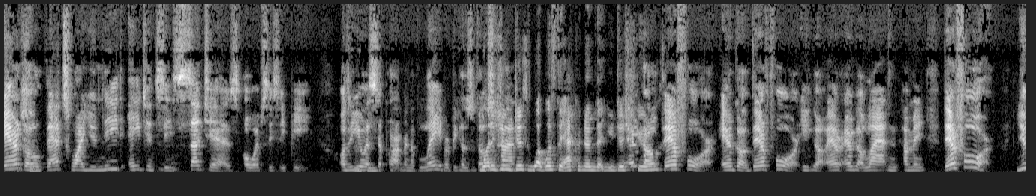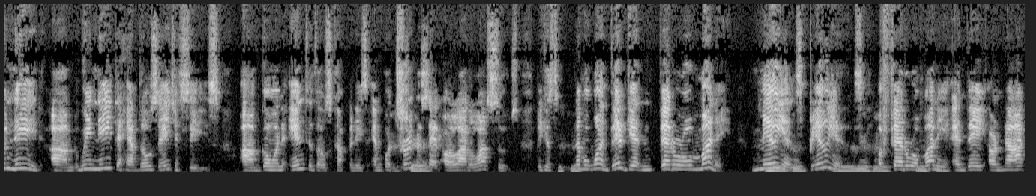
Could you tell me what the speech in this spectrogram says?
Ergo, sure. that's why you need agencies such as OFCCP or the U.S. Mm-hmm. Department of Labor because those. What did you just? What was the acronym that you just ergo, used? Therefore, ergo, therefore, ego, er, ergo, Latin. I mean, therefore, you need. Um, we need to have those agencies um, going into those companies. And what triggers sure. that are a lot of lawsuits because mm-hmm. number one, they're getting federal money, 1000000s mm-hmm. 1000000000s mm-hmm. of federal money, mm-hmm. and they are not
